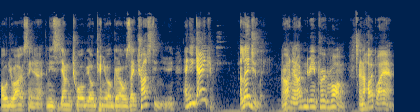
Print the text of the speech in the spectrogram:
old you are, I've seen it, and these young 12 year old, 10 year old girls, they trust in you and you gank them. Allegedly. Alright, now I'm to being proven wrong, and I hope I am.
